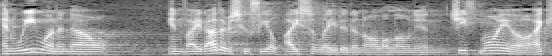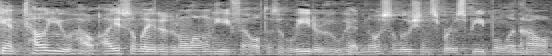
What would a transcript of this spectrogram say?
And we want to now invite others who feel isolated and all alone in. Chief Moyo, I can't tell you how isolated and alone he felt as a leader who had no solutions for his people and how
